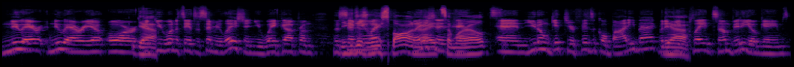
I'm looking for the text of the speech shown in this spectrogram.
new area, new area, or Yeah. if you want to say it's a simulation, you wake up from the You can just respawn, right, somewhere and- else. and you don't get your physical body back. But if Yeah. you played some video games,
